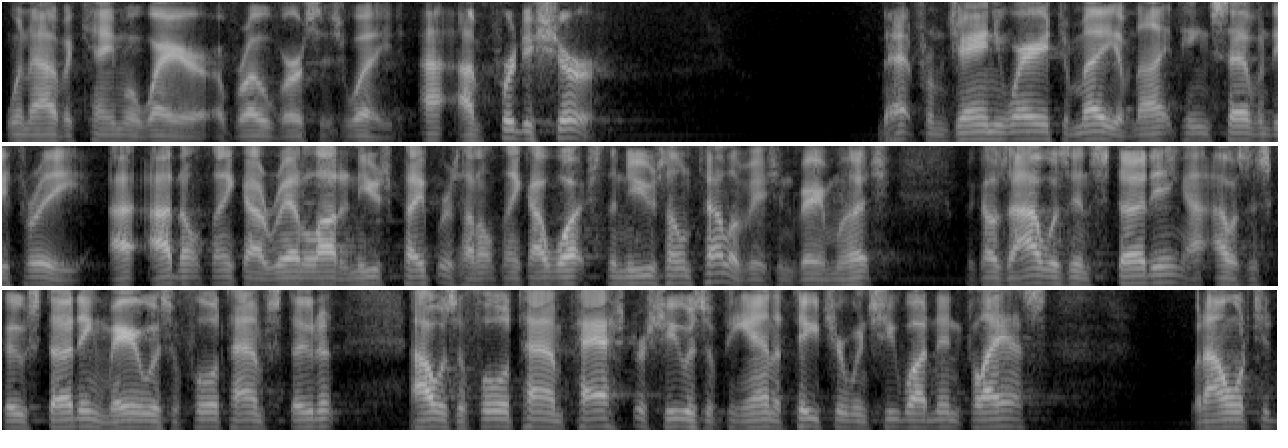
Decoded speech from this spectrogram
when I became aware of Roe versus Wade. I, I'm pretty sure that from January to May of 1973, I, I, don't think I read a lot of newspapers. I don't think I watched the news on television very much because I was in studying. I, I was in school studying. Mary was a full time student. I was a full time pastor. She was a piano teacher when she wasn't in class. But I want you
